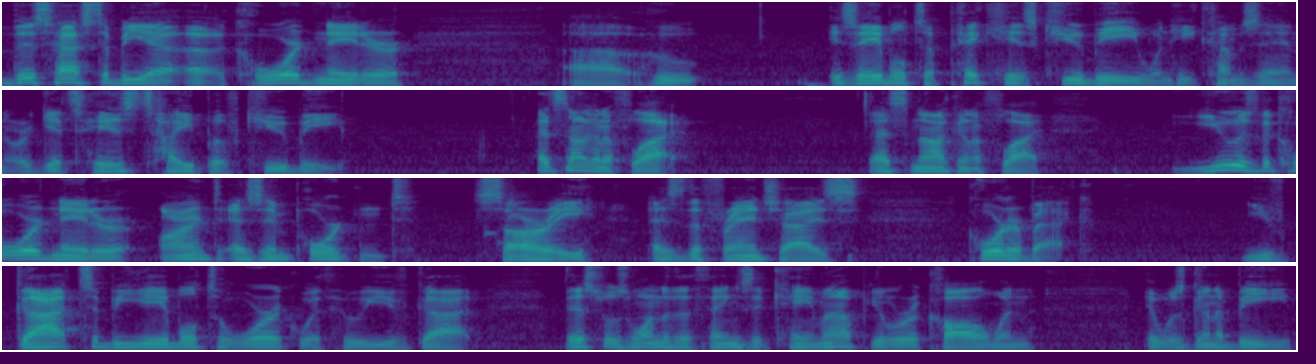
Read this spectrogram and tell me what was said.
this has to be a, a coordinator uh, who is able to pick his QB when he comes in or gets his type of QB. That's not going to fly. That's not going to fly. You, as the coordinator, aren't as important, sorry, as the franchise quarterback. You've got to be able to work with who you've got. This was one of the things that came up, you'll recall, when it was going to be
